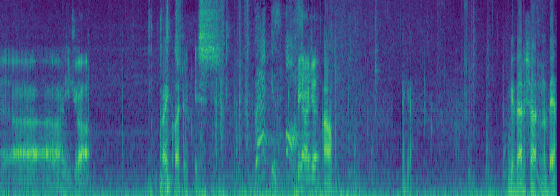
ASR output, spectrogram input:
Uh, how do you drop? Right click. Space. That is awesome. Behind you. Oh. Thank you. I'll give that a shot in a bit.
